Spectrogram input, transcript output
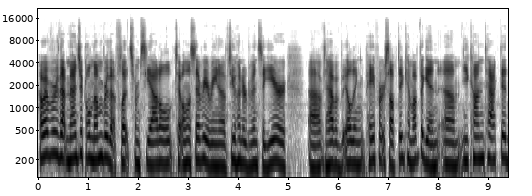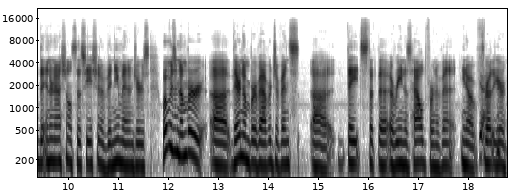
However, that magical number that floats from Seattle to almost every arena of 200 events a year uh, to have a building pay for itself did come up again. Um, you contacted the International Association of Venue Managers. What was the number, uh, their number of average events uh, dates that the arenas held for an event, you know, Yeah, throughout the year?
